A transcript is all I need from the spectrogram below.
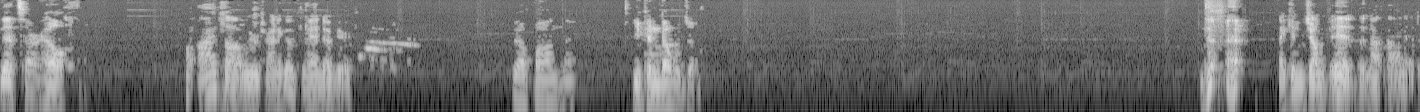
That's our health. Well, I thought we were trying to go commando here. Up on the. You can double jump. I can jump it, but not on it.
